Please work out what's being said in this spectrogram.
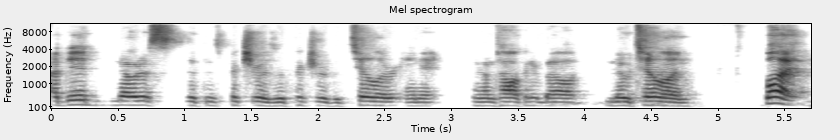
I did notice that this picture is a picture of a tiller in it, and I'm talking about no tilling. But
